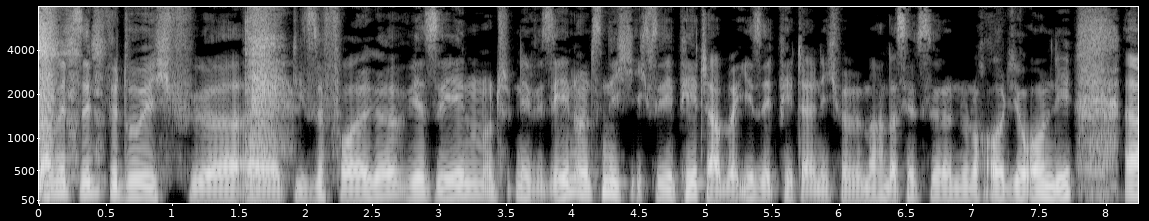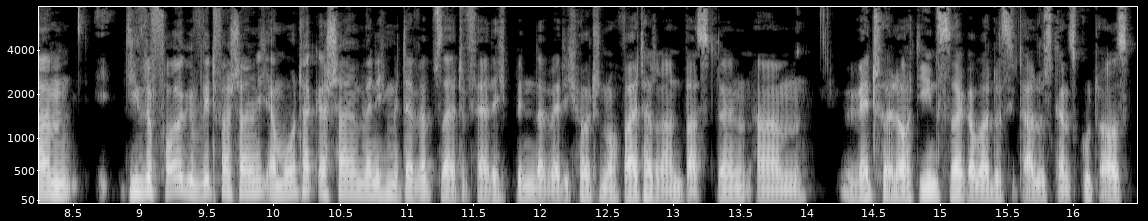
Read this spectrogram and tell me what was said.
Damit sind wir durch für äh, diese Folge. Wir sehen und nee, wir sehen uns nicht. Ich sehe Peter, aber ihr seht Peter nicht, weil wir machen das jetzt nur noch Audio only. Ähm, diese Folge wird wahrscheinlich am Montag erscheinen, wenn ich mit der Webseite fertig bin. Da werde ich heute noch weiter dran basteln. Ähm, eventuell auch Dienstag, aber das sieht alles ganz gut aus.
